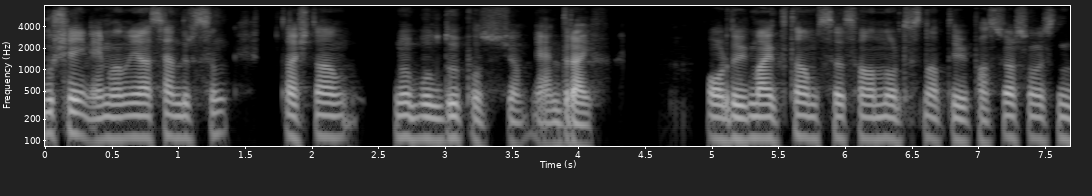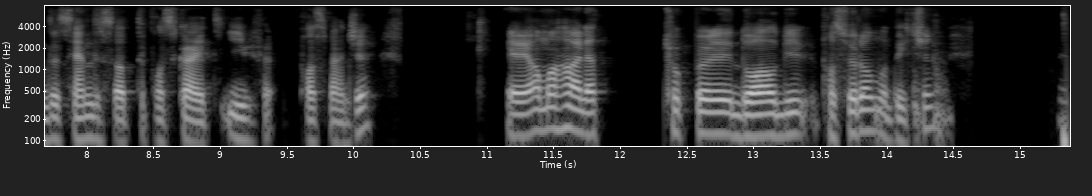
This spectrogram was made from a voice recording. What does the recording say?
bu şeyin Emmanuel Sanders'ın touchdown'u bulduğu pozisyon. Yani drive. Orada bir Michael Thomas'a sahanın ortasına attığı bir pas var. Sonrasında Sanders attığı pas gayet iyi bir pas bence. Ee, ama hala çok böyle doğal bir pasör olmadığı için e,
